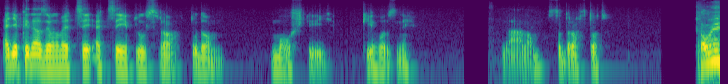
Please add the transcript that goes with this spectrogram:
egyébként azért mondom, egy C, egy C pluszra tudom most így kihozni nálam ezt a draftot. Tomi?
